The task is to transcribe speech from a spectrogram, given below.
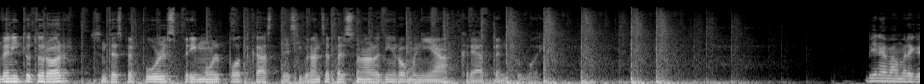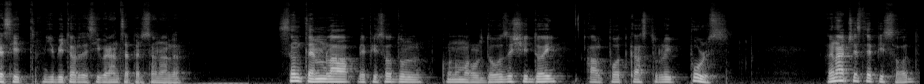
venit tuturor! Sunteți pe Puls, primul podcast de siguranță personală din România creat pentru voi. Bine v-am regăsit, iubitori de siguranță personală. Suntem la episodul cu numărul 22 al podcastului Puls. În acest episod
